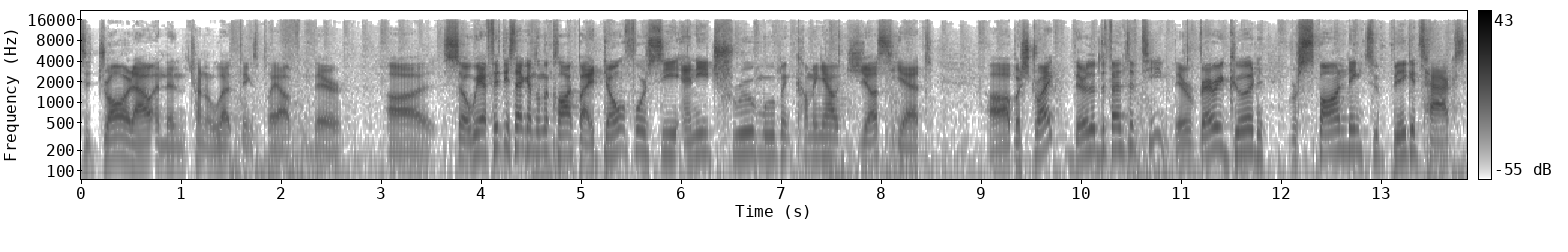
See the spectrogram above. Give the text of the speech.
to, draw it out and then trying to let things play out from there. Uh, so we have 50 seconds on the clock, but I don't foresee any true movement coming out just yet. Uh, but Strike, they're the defensive team. They're very good responding to big attacks,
